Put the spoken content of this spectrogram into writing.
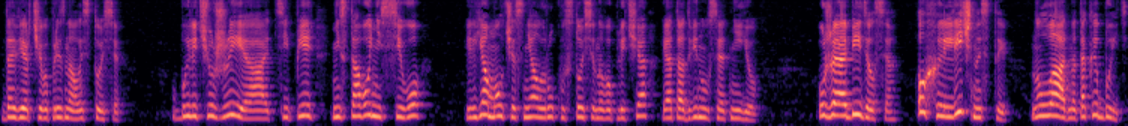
доверчиво призналась Тося. Были чужие, а теперь ни с того ни с сего. Илья молча снял руку с Тосиного плеча и отодвинулся от нее. Уже обиделся. Ох и личность ты. Ну ладно, так и быть.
